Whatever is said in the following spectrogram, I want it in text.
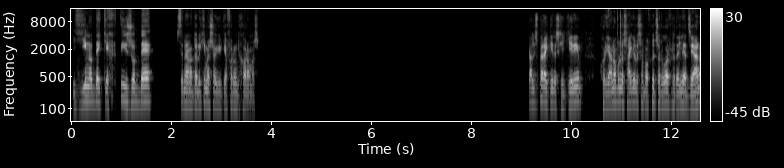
γίνονται και χτίζονται στην Ανατολική Μεσόγειο και αφορούν τη χώρα μας. Καλησπέρα κυρίες και κύριοι. Χωριανόπουλος Άγγελος από futurewarfare.gr.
